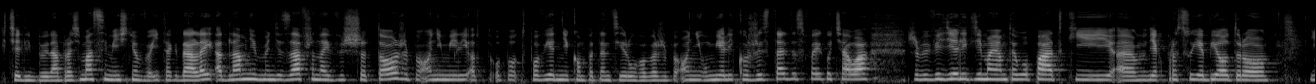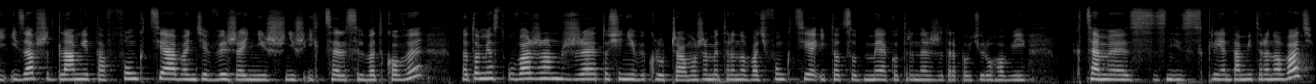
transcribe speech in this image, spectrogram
chcieliby nabrać masy mięśniowej i tak dalej, a dla mnie będzie zawsze najwyższe to, żeby oni mieli odp odpowiednie kompetencje ruchowe, żeby oni umieli korzystać ze swojego ciała, żeby wiedzieli, gdzie mają te łopatki, jak pracuje biodro i, i zawsze dla mnie ta funkcja będzie wyżej niż, niż ich cel sylwetkowy, Natomiast uważam, że to się nie wyklucza. Możemy trenować funkcje i to, co my jako trenerzy, terapeuci ruchowi chcemy z, z klientami trenować,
